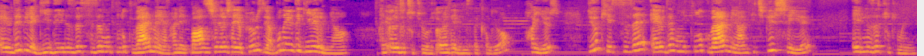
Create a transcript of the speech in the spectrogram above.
evde bile giydiğinizde size mutluluk vermeyen hani bazı şeyleri şey yapıyoruz ya bunu evde giyerim ya. Hani öyle de tutuyoruz. Öyle de elimizde kalıyor. Hayır. Diyor ki size evde mutluluk vermeyen hiçbir şeyi elinize tutmayın.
